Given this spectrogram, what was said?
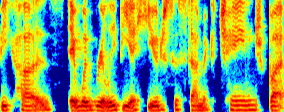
because it would really be a huge systemic change, but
